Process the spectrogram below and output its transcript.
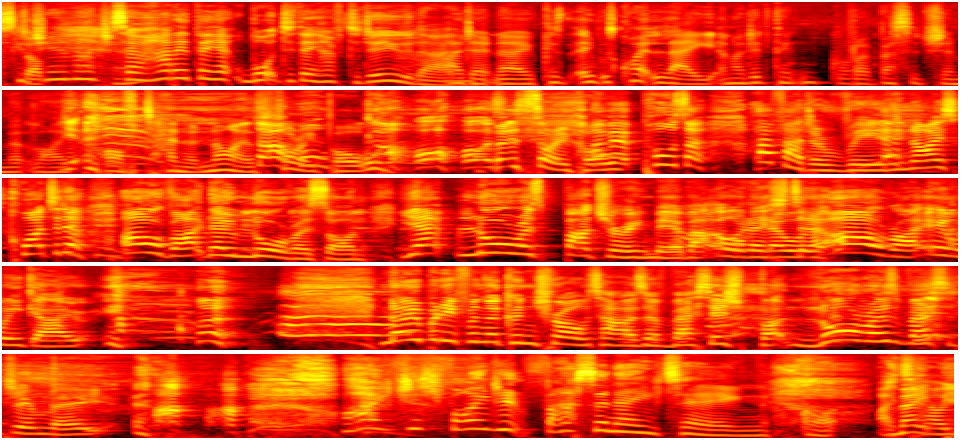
Stop. Could you imagine? So how did they? What did they have to do then? I don't know because it was quite late, and I did think, God, I messaged him at like half ten at night. Sorry, Oh, Paul. God. Sorry, Paul. I bet Paul's like, I've had a really nice quiet today. Oh, right, no, Laura's on. Yep, Laura's badgering me about oh, all I this. Oh, right, here we go. Nobody from the control towers have messaged, but Laura's messaging me. I just find it fascinating. God, I Mate, tell you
